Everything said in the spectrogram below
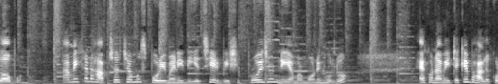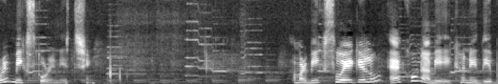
লবণ। আমি এখানে হাফ চা চামচ পরিমাণই দিয়েছি, এর বেশি প্রয়োজন নেই আমার মনে হলো। এখন আমি এটাকে ভালো করে মিক্স করে নিচ্ছি। আমার মিক্স হয়ে গেল। এখন আমি এখানে দেব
